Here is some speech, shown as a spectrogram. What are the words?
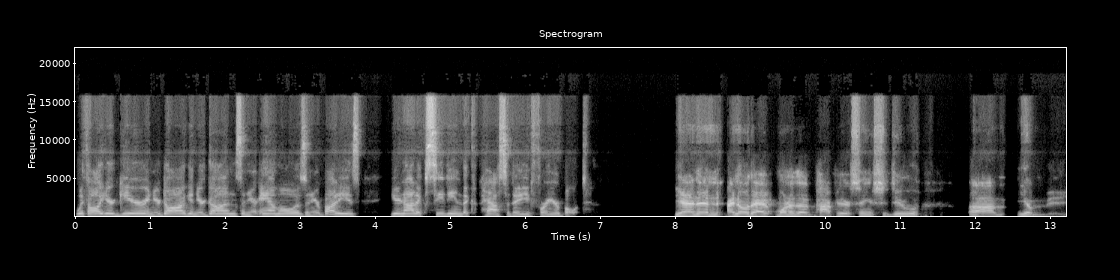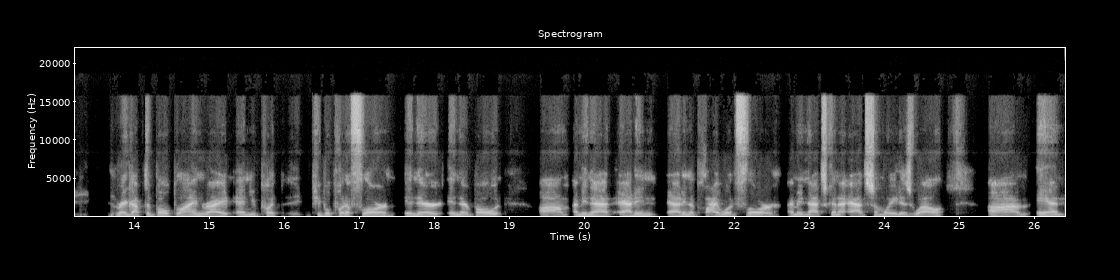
with all your gear and your dog and your guns and your ammos and your buddies, you're not exceeding the capacity for your boat. Yeah, and then I know that one of the popular things to do, um, you know, rig up the boat blind, right? And you put people put a floor in their in their boat. Um, I mean that adding adding the plywood floor, I mean that's going to add some weight as well. Um, and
